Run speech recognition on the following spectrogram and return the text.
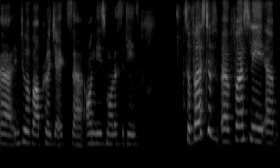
uh, in two of our projects uh, on these smaller cities. So first of uh, firstly. Um,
